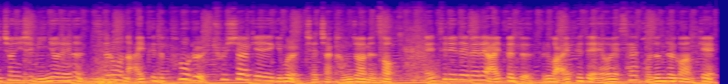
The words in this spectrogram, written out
2022년에는 새로운 아이패드 프로를 출시할 계획임을 재차 강조하면서 엔트리 레벨의 아이패드 그리고 아이패드 에어의 새 버전들과 함께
